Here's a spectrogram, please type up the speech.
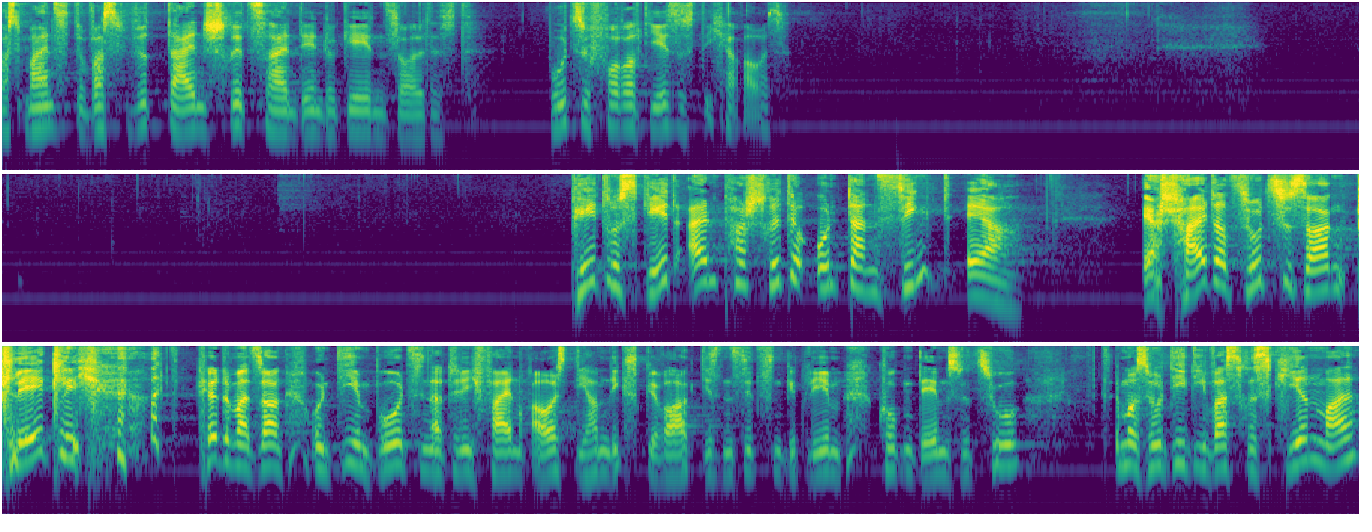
Was meinst du, was wird dein Schritt sein, den du gehen solltest? Wozu fordert Jesus dich heraus? Petrus geht ein paar Schritte und dann sinkt er. Er scheitert sozusagen kläglich, könnte man sagen. Und die im Boot sind natürlich fein raus, die haben nichts gewagt, die sind sitzen geblieben, gucken dem so zu. Immer so die, die was riskieren mal,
